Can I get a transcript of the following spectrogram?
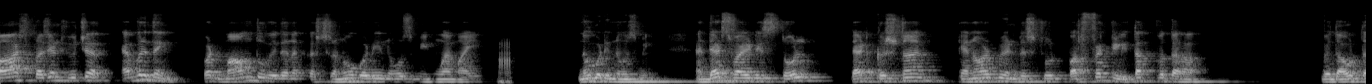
past present future everything but माँ तु वेदेन कश्चन. Nobody me who am I nobody me and that's why it is told that Krishna cannot be understood perfectly तत्त्वतः without the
